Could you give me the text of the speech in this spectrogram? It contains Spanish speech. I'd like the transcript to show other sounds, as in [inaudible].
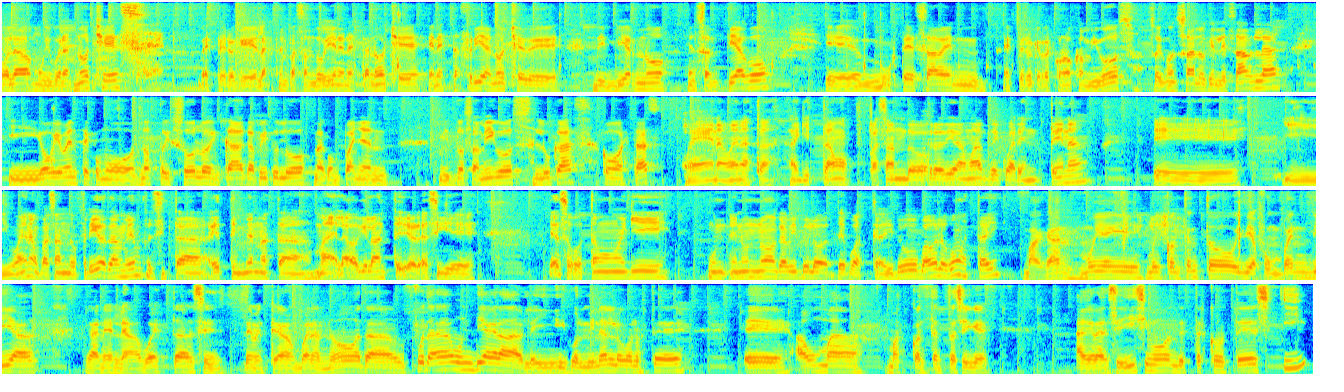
Hola, muy buenas noches. Espero que la estén pasando bien en esta noche, en esta fría noche de, invierno en Santiago. Eh, ustedes saben, espero que reconozcan mi voz. Soy Gonzalo quien les habla y obviamente como no estoy solo en cada capítulo me acompañan mis dos amigos. Lucas, ¿cómo estás? Buena, buena está. Aquí estamos pasando otro día más de cuarentena. Eh, y bueno, pasando frío también, pues si está, este invierno está más helado que lo anterior, así que eso, pues estamos aquí en un nuevo capítulo de podcast. ¿Y tú, Pablo, cómo estás? Bacán, muy, muy contento. Hoy día fue un buen día. Gané las apuestas, se, me entregaron buenas notas. Fue un día agradable y, culminarlo con ustedes aún más, más contento. Así que agradecidísimo de estar con ustedes y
